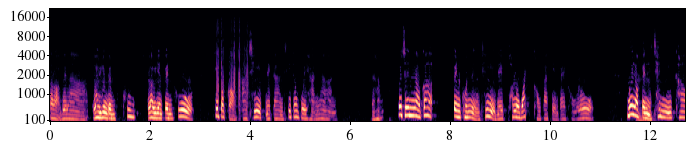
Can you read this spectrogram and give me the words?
ตลอดเวลาเรายังเป็นผู้เรายังเป็นผู้ที่ประกอบอาชีพในการที่ต้องบริหารงานนะคะเพราะฉะนั้นเราก็เป็นคนหนึ่งที่อยู่ในพลวัตของการเปลี่ยนแปลงของโลก เมื่อเราเป็นเช่นนี้เข้า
